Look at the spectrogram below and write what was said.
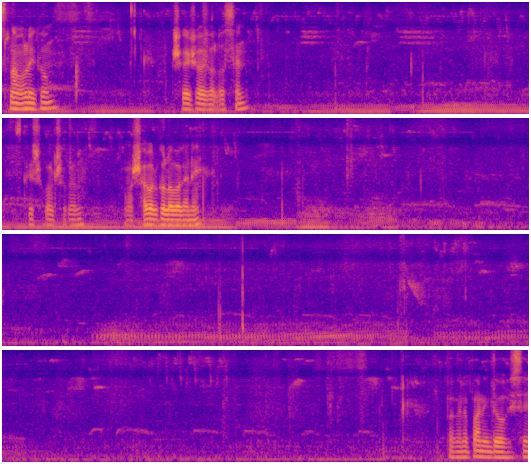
আসসালামু আলাইকুম। করি সবাই ভালো আছেন। আজকে সকাল সকাল আমার সাগর কলা বাগানে বাগানে পানি দেওয়া হয়েছে।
